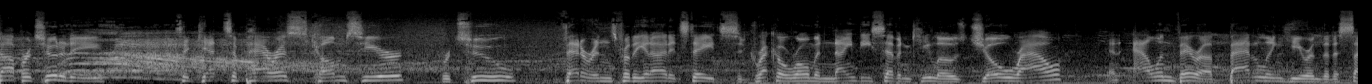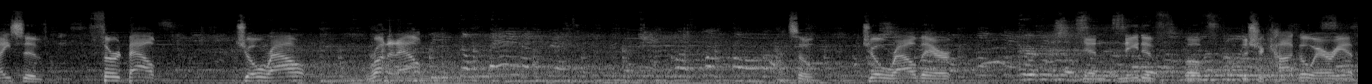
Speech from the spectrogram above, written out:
opportunity to get to Paris comes here for two veterans for the United States. Greco-Roman 97 kilos, Joe Rau and Alan Vera battling here in the decisive third bout. Joe Rau running out. So Joe Rau there, again, native of the Chicago area,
